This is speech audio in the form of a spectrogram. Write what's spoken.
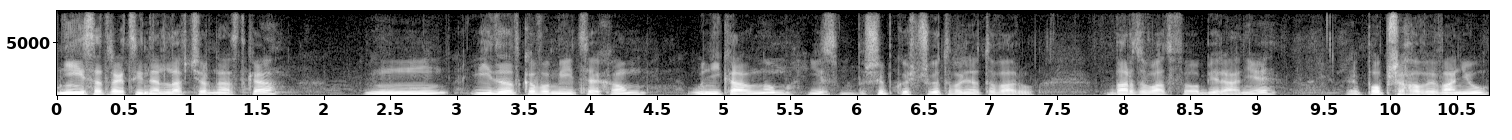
nie jest atrakcyjna dla wciornastka. Mm, I dodatkową jej cechą unikalną jest szybkość przygotowania towaru. Bardzo łatwe obieranie po przechowywaniu,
